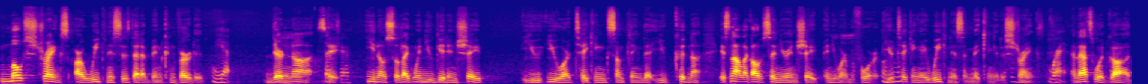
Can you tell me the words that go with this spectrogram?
most strengths are weaknesses that have been converted. Yeah. They're not. So they- true. You know, so like when you get in shape, you you are taking something that you could not. It's not like all of a sudden you're in shape and you weren't before. You're mm-hmm. taking a weakness and making it a mm-hmm. strength. Right. And that's what God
